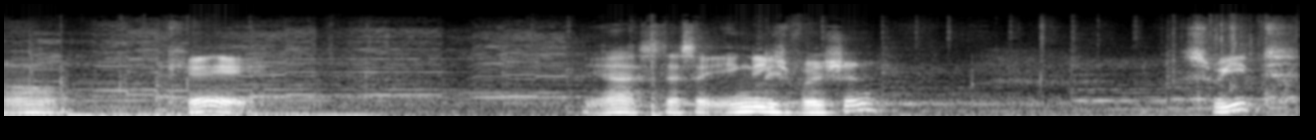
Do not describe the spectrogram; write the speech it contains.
Oh, okay. Yes, there's an English version. Sweet.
